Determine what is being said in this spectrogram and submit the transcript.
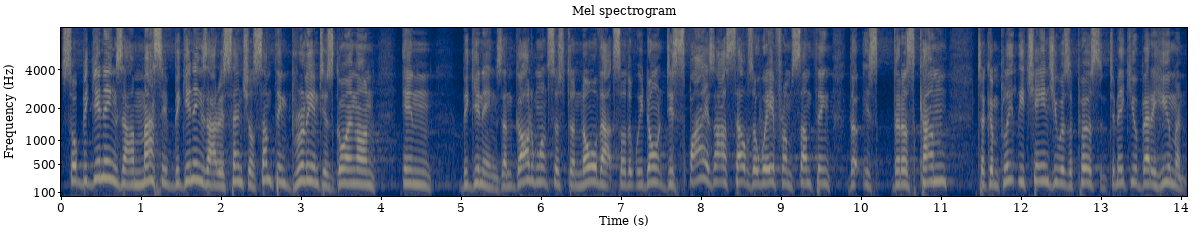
So beginnings are massive, beginnings are essential. Something brilliant is going on in beginnings. And God wants us to know that so that we don't despise ourselves away from something that, is, that has come to completely change you as a person, to make you a better human.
